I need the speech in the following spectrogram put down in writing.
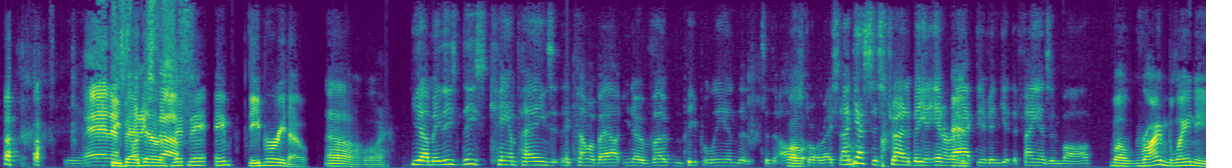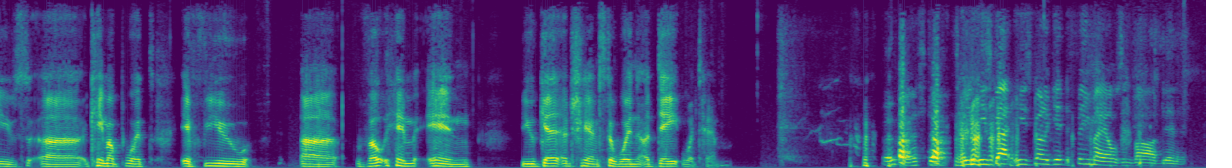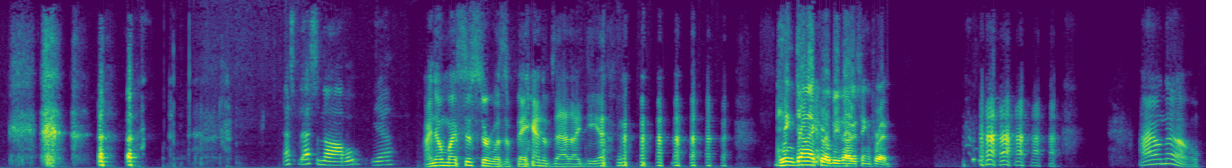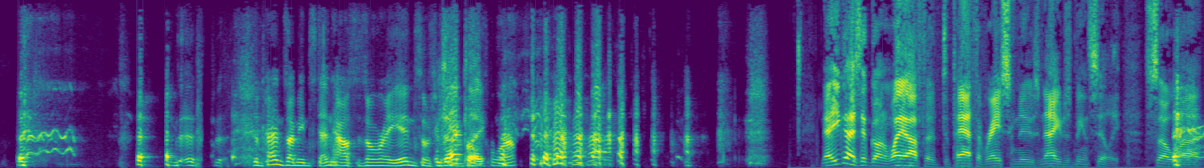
that's funny stuff. Nickname, the burrito. Oh boy. Yeah, I mean these these campaigns that they come about, you know, voting people in to, to the All Star well, race. And I guess it's trying to be an interactive and, and get the fans involved. Well, Ryan Blaney's uh, came up with if you uh, vote him in, you get a chance to win a date with him okay, so he's got he's going to get the females involved in it. That's that's a novel, yeah. I know my sister was a fan of that idea. Do you think Danica will be voting for him? I don't know. Depends. I mean, Stenhouse is already in, so she exactly. can't vote for him. Now you guys have gone way off the, the path of racing news. Now you're just being silly. So, uh,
